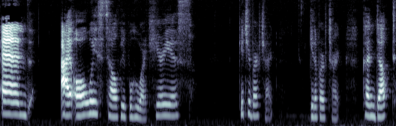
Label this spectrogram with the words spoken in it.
and I always tell people who are curious get your birth chart, get a birth chart, conduct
